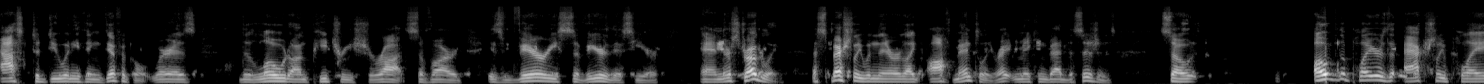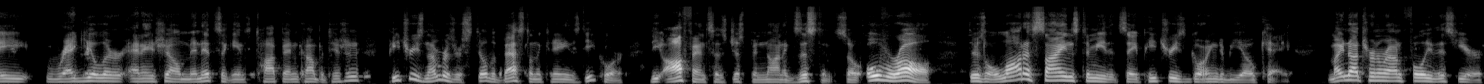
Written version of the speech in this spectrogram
asked to do anything difficult. Whereas the load on Petry, Chiarot, Savard is very severe this year, and they're struggling especially when they're like off mentally, right? And making bad decisions. So, of the players that actually play regular NHL minutes against top end competition, Petry's numbers are still the best on the Canadiens decor. The offense has just been non existent. So, overall, there's a lot of signs to me that say Petry's going to be okay. Might not turn around fully this year,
